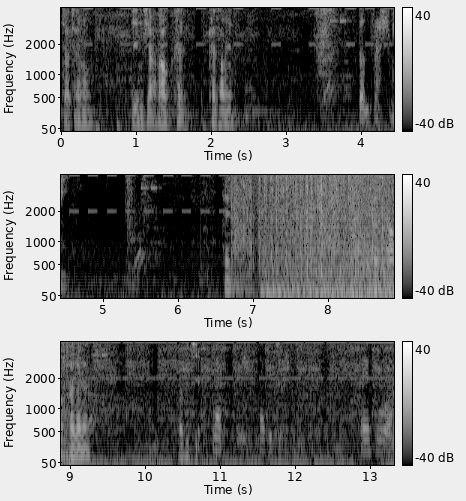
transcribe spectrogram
假拆吗？点一下，然后看看上面。Don't rush me. 嘿，开始好，拆拆拆，来不及。来不及，来不及，恢复了。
